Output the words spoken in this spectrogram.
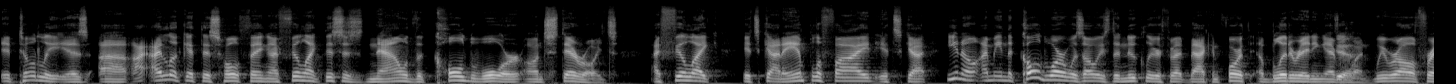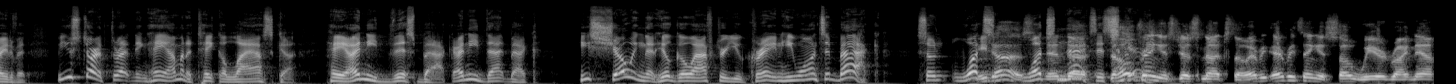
It totally is. Uh, I, I look at this whole thing. I feel like this is now the Cold War on steroids. I feel like it's got amplified. It's got, you know, I mean, the Cold War was always the nuclear threat back and forth, obliterating everyone. We were all afraid of it. But you start threatening, hey, I'm going to take Alaska. Hey, I need this back. I need that back. He's showing that he'll go after Ukraine. He wants it back. So what's he does. what's And, uh, next? it's the whole thing is just nuts though. Every everything is so weird right now.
